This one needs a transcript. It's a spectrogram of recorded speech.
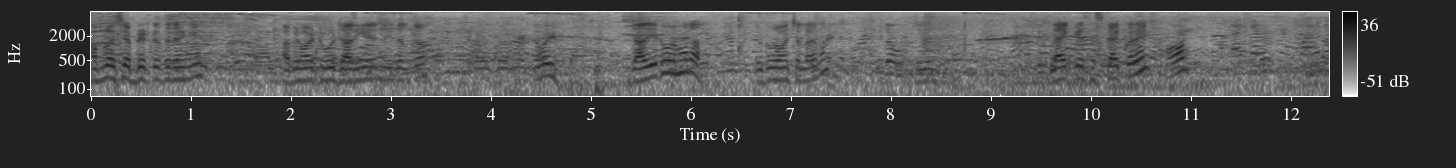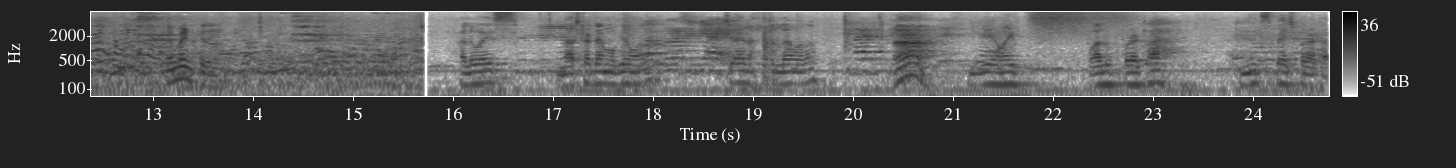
हम लोग ऐसे अपडेट करते रहेंगे। अभी हमारी टूर जा रही है नहीं दल का। तो जा रही है टूर हमारा? ये टूर हमारा चल रहा है ना? लाइक करें सब्सक्राइब करें और कमेंट करें। हेलो गाइस नाश्ता टाइम हो गया हमारा। चाय चल रहा है हमारा। हाँ। ये हमारी आलू पराठा मिक्स वेज पराठा।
